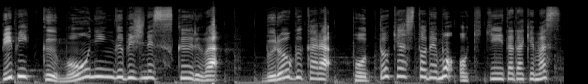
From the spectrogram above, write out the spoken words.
ビビックモーニングビジネススクールはブログからポッドキャストでもお聞きいただけます。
